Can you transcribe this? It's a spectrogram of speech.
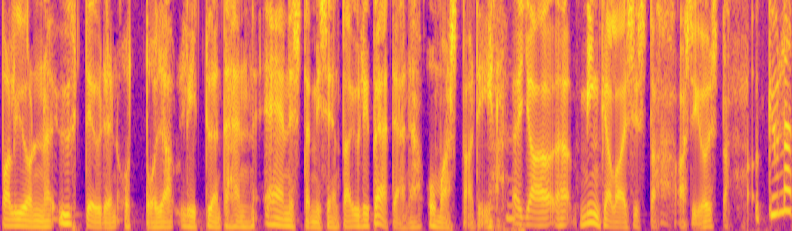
paljon yhteydenottoja liittyen tähän äänestämiseen tai ylipäätään omastadiin ja äh, minkälaisista asioista? Kyllä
